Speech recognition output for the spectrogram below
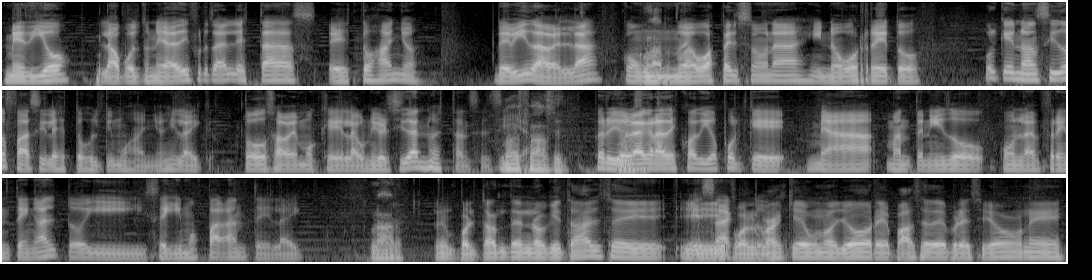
me dio la oportunidad de disfrutar de estas, estos años de vida, ¿verdad? Con Claro. nuevas personas y nuevos retos, porque no han sido fáciles estos últimos años y like, todos sabemos que la universidad no es tan sencilla. No es fácil. Pero yo le agradezco a Dios porque me ha mantenido con la enfrente en alto y seguimos para adelante. Like, Claro. Lo importante es no quitarse y Exacto. por más que uno llore, pase depresiones,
